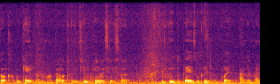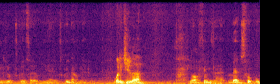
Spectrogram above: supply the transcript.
got a couple of games under my belt, 22 appearances. So it was good. The players were good, and the, and the manager was good. So yeah, it was good down there. What did you learn? A lot of things like men's football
